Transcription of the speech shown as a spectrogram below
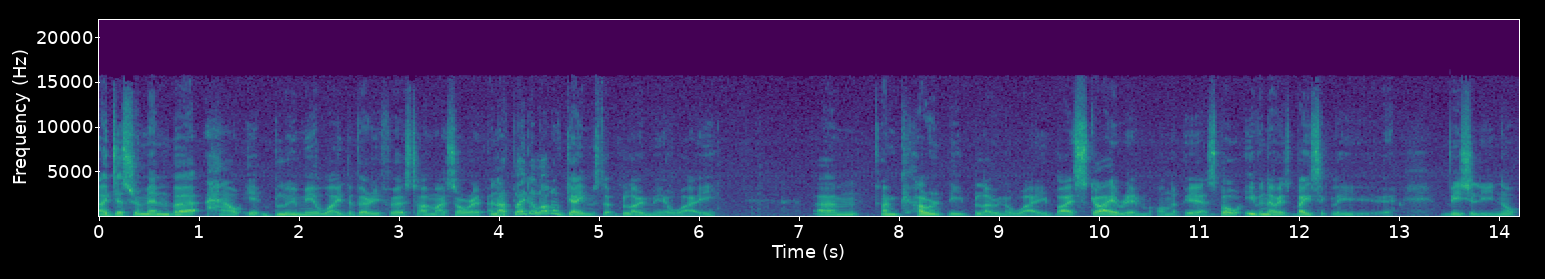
I just remember how it blew me away the very first time I saw it. And I've played a lot of games that blow me away. Um, I'm currently blown away by Skyrim on the PS4, even though it's basically uh, visually not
